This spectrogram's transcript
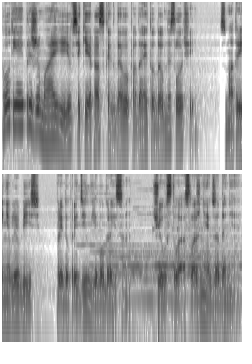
Вот я и прижимаю ее всякий раз, когда выпадает удобный случай». «Смотри, не влюбись», – предупредил его Грейсон. «Чувства осложняют задание».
